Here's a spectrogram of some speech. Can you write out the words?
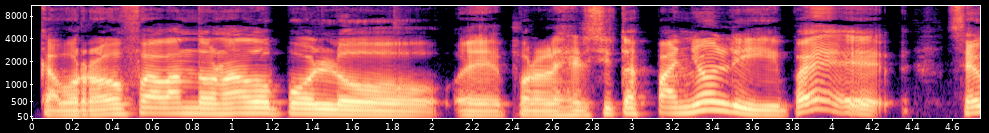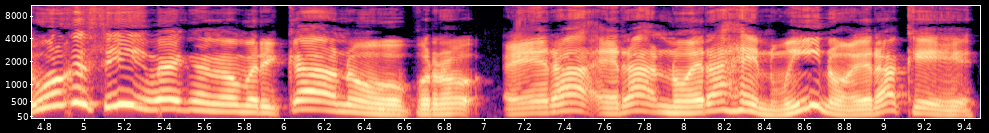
Cabo Rojo fue abandonado por, lo, eh, por el ejército español y pues eh, seguro que sí, vengan americanos, pero era, era, no era genuino, era que,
